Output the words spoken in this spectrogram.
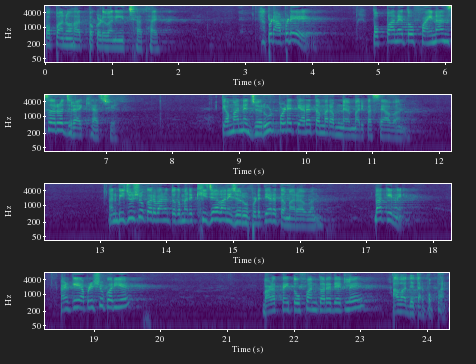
પપ્પાનો હાથ પકડવાની ઈચ્છા થાય. પણ આપણે પપ્પાને તો ફાઇનાન્સર જ રાખ્યા છે. કે અમારે જરૂર પડે ત્યારે તમારે અમને અમારી પાસે આવવાનું. અને બીજું શું કરવાનું? તો કે અમારે ખીજાવાની જરૂર પડે ત્યારે તમારે આવવાનું. બાકી નહીં. કારણ કે આપણે શું કરીએ? બાળક કઈ તોફાન કરે દે એટલે આવા દે તાર પપ્પાને.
